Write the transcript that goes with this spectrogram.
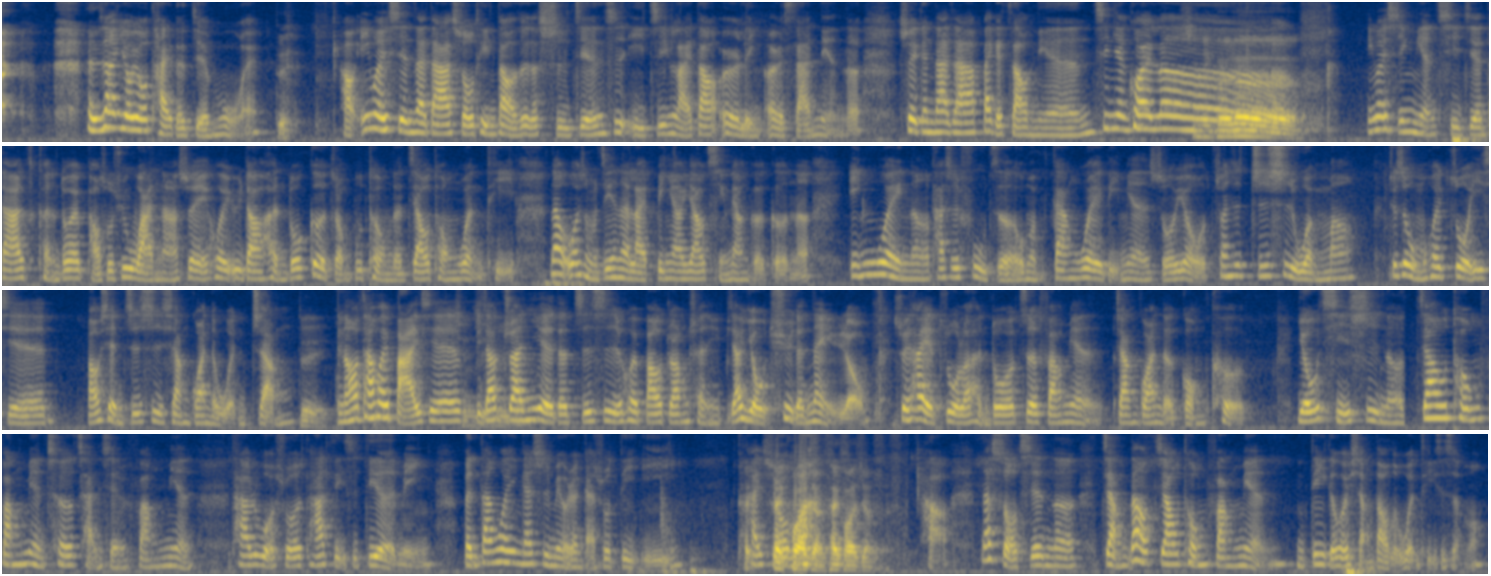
很像悠悠台的节目哎。对。好，因为现在大家收听到的这个时间是已经来到二零二三年了，所以跟大家拜个早年，新年快乐！新年快乐！因为新年期间大家可能都会跑出去玩啊，所以会遇到很多各种不同的交通问题。那为什么今天的来宾要邀请亮哥哥呢？因为呢，他是负责我们单位里面所有算是知识文吗？就是我们会做一些。保险知识相关的文章，对，然后他会把一些比较专业的知识会包装成比较有趣的内容，所以他也做了很多这方面相关的功课，尤其是呢交通方面、车产险方面，他如果说他自己是第二名，本单位应该是没有人敢说第一，太太夸奖，太夸奖了。好，那首先呢，讲到交通方面，你第一个会想到的问题是什么？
